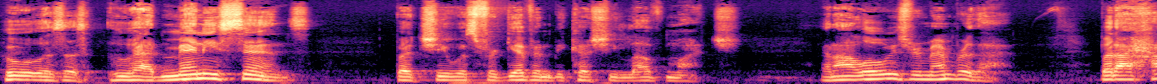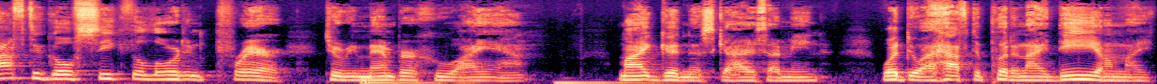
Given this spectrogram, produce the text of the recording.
who was a, who had many sins but she was forgiven because she loved much. And I'll always remember that. But I have to go seek the Lord in prayer to remember who I am. My goodness, guys, I mean, what do I have to put an ID on my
